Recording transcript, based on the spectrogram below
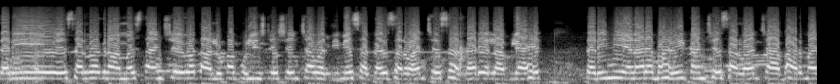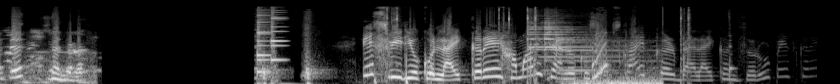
तरी सर्व ग्रामस्थांचे व तालुका पोलीस स्टेशनच्या वतीने सकल सर्वांचे सहकार्य लाभले आहेत. तरी मी येणाऱ्या भाविकांचे सर्वांचे आभार मानते. धन्यवाद. इस वीडियो को लाइक करें हमारे चैनल को सब्सक्राइब कर बेल आइकन जरूर प्रेस करें।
